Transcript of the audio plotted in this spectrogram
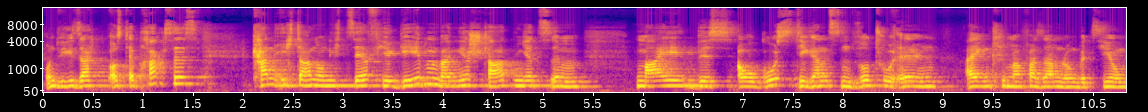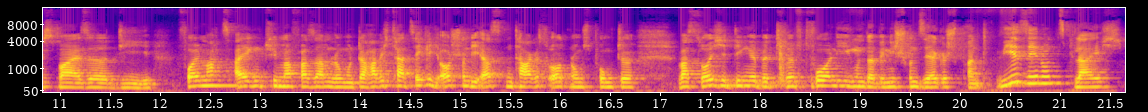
Und wie gesagt, aus der Praxis kann ich da noch nicht sehr viel geben. Bei mir starten jetzt im Mai bis August die ganzen virtuellen Eigentümerversammlungen beziehungsweise die Vollmachtseigentümerversammlung. Und da habe ich tatsächlich auch schon die ersten Tagesordnungspunkte, was solche Dinge betrifft, vorliegen. Und da bin ich schon sehr gespannt. Wir sehen uns gleich.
